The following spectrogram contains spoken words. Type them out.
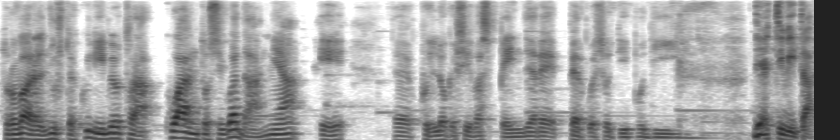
trovare il giusto equilibrio tra quanto si guadagna e eh, quello che si va a spendere per questo tipo di, di attività.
